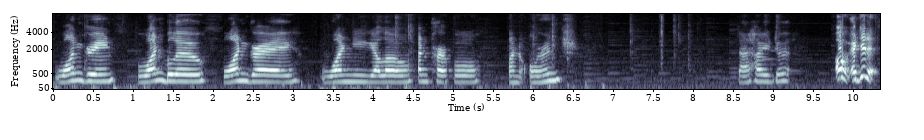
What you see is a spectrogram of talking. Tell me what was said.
one green, one blue, one gray, one yellow, one purple, one orange. Is that how you do it? Oh, I did it.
